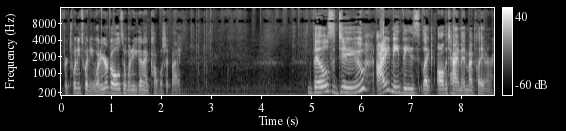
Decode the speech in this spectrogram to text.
for 2020. What are your goals and when are you going to accomplish it by? Bills due. I need these like all the time in my planner.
